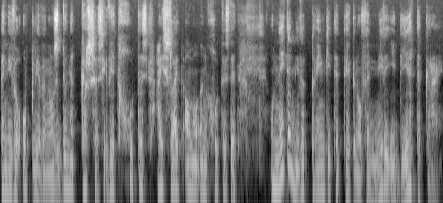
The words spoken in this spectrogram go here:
'n nuwe oplewing. Ons doen 'n kursus. Jy weet God is, hy sluit almal in. God is dit om net 'n nuwe prentjie te teken of 'n nuwe idee te kry,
